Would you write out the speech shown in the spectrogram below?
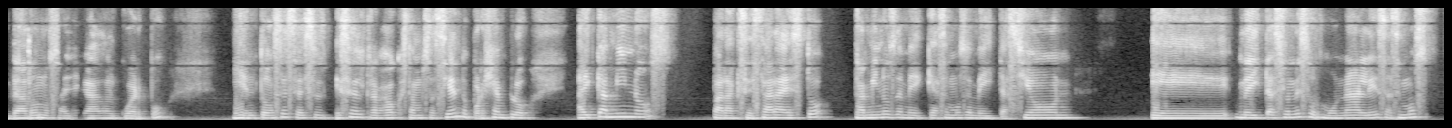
dado nos ha llegado al cuerpo. Y entonces ese es el trabajo que estamos haciendo. Por ejemplo, hay caminos para accesar a esto caminos que hacemos de meditación, eh, meditaciones hormonales, hacemos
